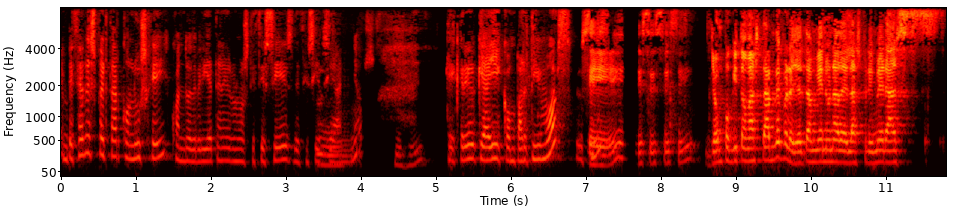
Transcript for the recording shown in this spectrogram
empecé a despertar con Luz Hay, cuando debería tener unos 16, 17 mm. años, que creo que ahí compartimos. ¿sí? sí, sí, sí, sí. Yo un poquito más tarde, pero yo también una de las primeras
